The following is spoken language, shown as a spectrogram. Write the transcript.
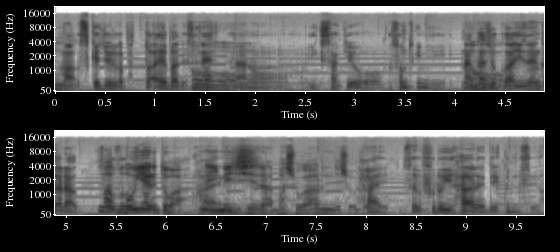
うん。まあ、スケジュールがパッと合えばですね。おー。あの行き先をその時に何か所か以前からまあぼんやりとは、ねはい。イメージしてた場所があるんでしょうけど、はい、それ古いハーレーで行くんですよ。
